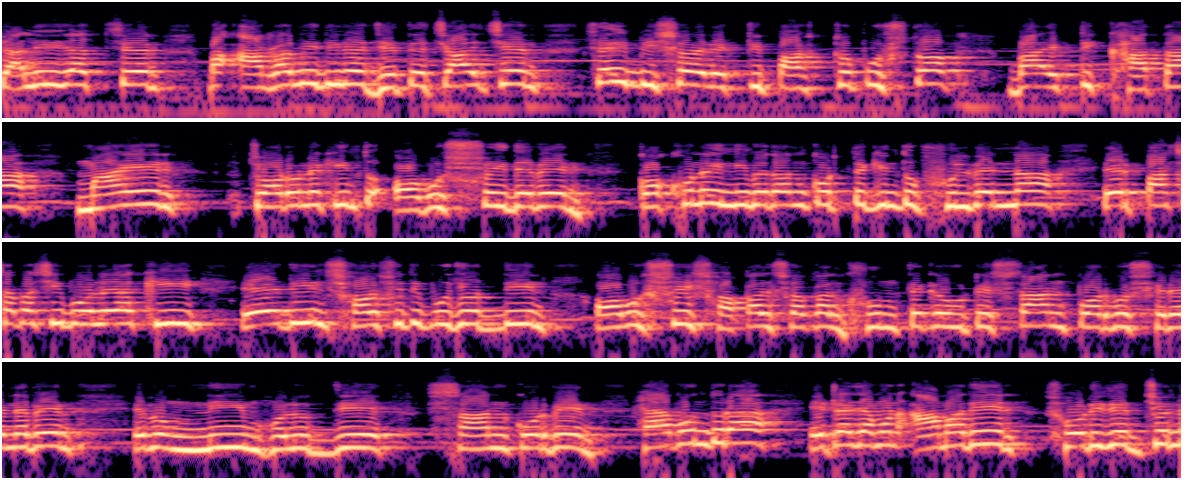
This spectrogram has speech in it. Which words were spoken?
চালিয়ে যাচ্ছেন বা আগামী দিনে যেতে চাইছেন, সেই বিষয়ের একটি পাঠ্যপুস্তক বা একটি খাতা মায়ের চরণে কিন্তু অবশ্যই দেবেন। কখনোই নিবেদন করতে কিন্তু ভুলবেন না। এর পাশাপাশি বলে রাখি, এদিন সরস্বতী পুজোর দিন অবশ্যই সকাল সকাল ঘুম থেকে উঠে স্নান পর্ব সেরে নেবেন এবং নিম, হলুদ দিয়ে স্নান করবেন। হ্যাঁ বন্ধুরা, এটা যেমন আমাদের শরীরের জন্য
